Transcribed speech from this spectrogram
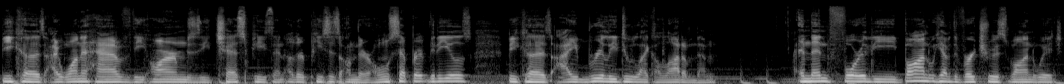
because I want to have the arms, the chest piece, and other pieces on their own separate videos because I really do like a lot of them. And then for the bond, we have the Virtuous Bond, which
